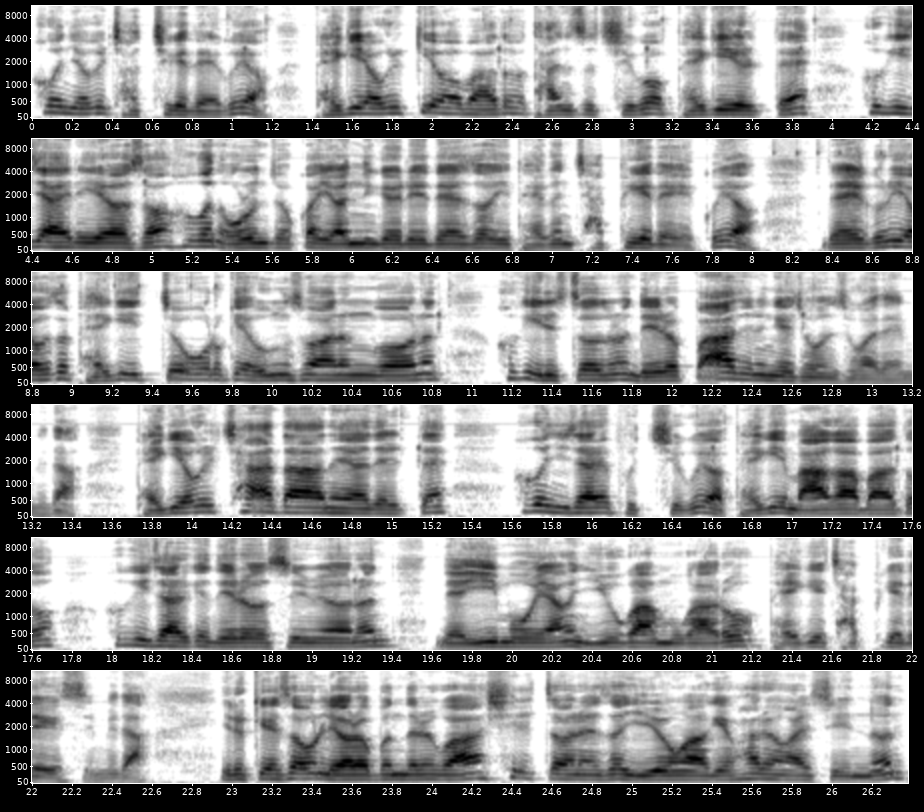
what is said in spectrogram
흙은 여기를 젖히게 되고요. 백이 여기를 끼워봐도 단수치고 백이 이을 때 흙이 자리여서 흙은 오른쪽과 연결이 돼서 이 백은 잡히게 되겠고요. 네, 그리고 여기서 백이 이쪽으로 이렇게 응수하는 거는 흙이 일선으로 내려 빠지는 게 좋은 수가 됩니다. 백이 여기를 차단해야 될 때 흙은 이 자리에 붙이고요. 백이 막아봐도 흙이 자르게 내렸으면은 네, 이 모양은 유가무가로 백이 잡히게 되겠습니다. 이렇게 해서 오늘 여러분들과 실전에서 유용하게 활용할 수 있는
